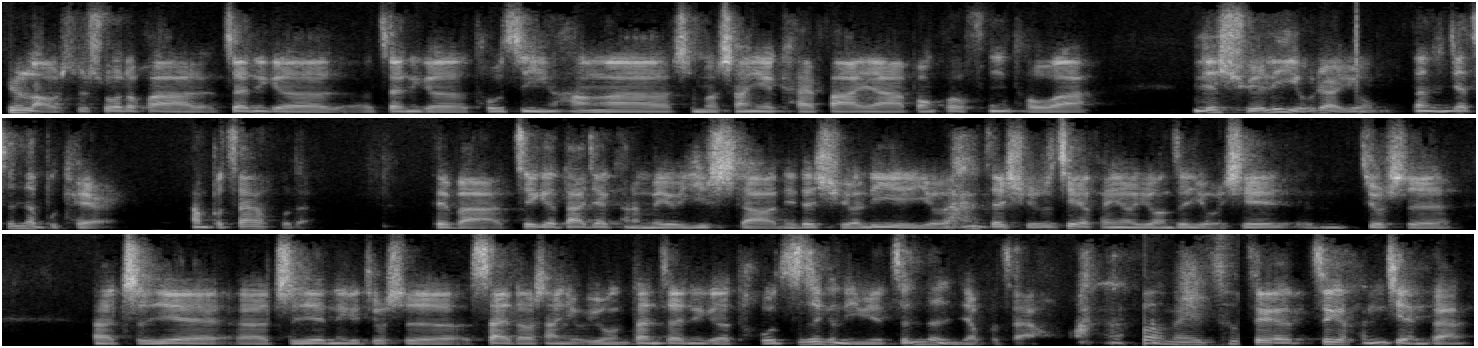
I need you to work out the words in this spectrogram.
因为老实说的话，在那个在那个投资银行啊，什么商业开发呀，包括风投啊，你的学历有点用，但人家真的不 care，他们不在乎的，对吧？这个大家可能没有意识到，你的学历有 在学术界很有用，这有些就是呃职业呃职业那个就是赛道上有用，但在那个投资这个领域，真的人家不在乎。没错，这个这个很简单。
